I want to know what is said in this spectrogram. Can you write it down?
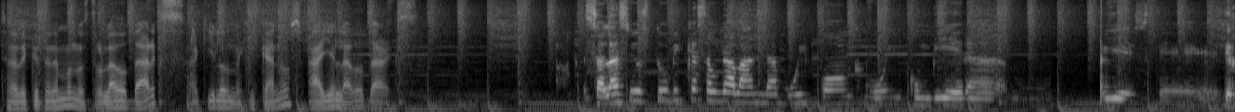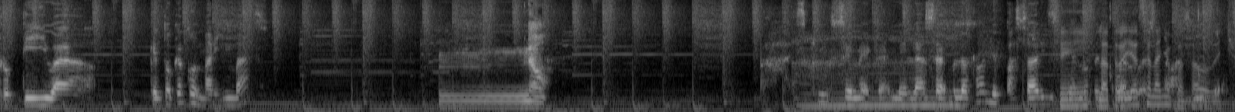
O sea, de que tenemos nuestro lado darks, aquí los mexicanos, hay el lado darks. Salacios, tú ubicas a una banda muy punk, muy cumbiera, muy este, disruptiva, que toca con marimbas. Mm, no. Ah, es que se me, me, la, me lo acaban de pasar y Sí, ya no la traías el año pasado, de hecho.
